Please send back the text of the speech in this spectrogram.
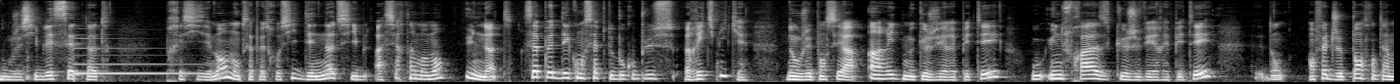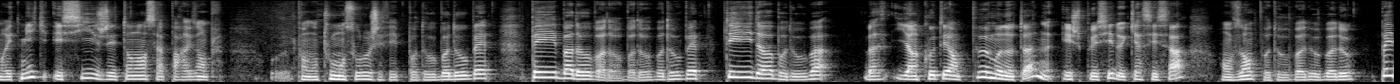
Donc j'ai ciblé cette note donc ça peut être aussi des notes cibles. À certains moments, une note. Ça peut être des concepts beaucoup plus rythmiques, donc je vais penser à un rythme que je vais répéter, ou une phrase que je vais répéter. Donc en fait, je pense en termes rythmiques, et si j'ai tendance à, par exemple, euh, pendant tout mon solo, j'ai fait bodo bodo bep, pe bodo bodo bodo bodo bep, ti da bodo ba. Bah, il y a un côté un peu monotone, et je peux essayer de casser ça en faisant podo pe podo, pe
